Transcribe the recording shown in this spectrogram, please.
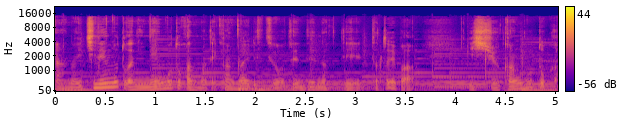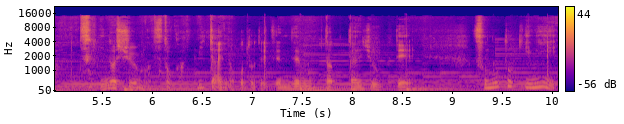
あの1年後とか2年後とかまで考える必要は全然なくて例えば1週間後とか次の週末とかみたいなことで全然大丈夫でその時に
